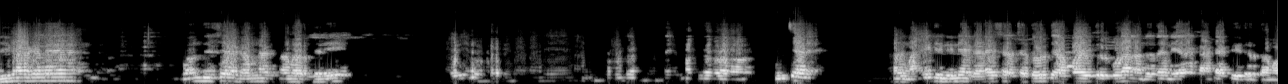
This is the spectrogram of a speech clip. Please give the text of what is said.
ಈಗಾಗಲೇ ಒಂದ್ ವಿಷಯ ಗಮನಕ್ಕೆ ಮತ್ತು ಮುಂಚೆನೆ ನನ್ ಮಾಹಿತಿ ನಿನ್ನೆ ಗಣೇಶ ಚತುರ್ಥಿ ಹಬ್ಬ ಇದ್ರು ಕೂಡ ನನ್ ಜೊತೆ ನೇರ ಕಾಂಟ್ಯಾಕ್ಟ್ ಇದ್ರು ತಮ್ಮ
